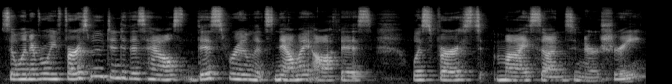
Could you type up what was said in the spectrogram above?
So, whenever we first moved into this house, this room that's now my office was first my son's nursery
